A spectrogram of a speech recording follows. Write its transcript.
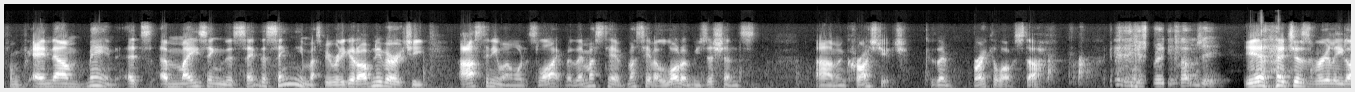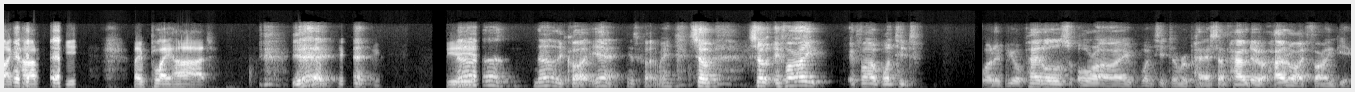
From and um, man, it's amazing. The scene, the scene there must be really good. I've never actually asked anyone what it's like, but they must have must have a lot of musicians um, in Christchurch because they break a lot of stuff. Maybe they're just really clumsy. Yeah, they're just really like hard. they play hard yeah, yeah. Yeah. No, no, no, they're quite. Yeah, it's quite amazing. So, so if I if I wanted one of your pedals or I wanted to repair stuff, how do how do I find you?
